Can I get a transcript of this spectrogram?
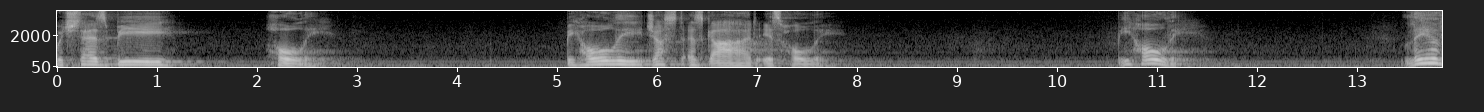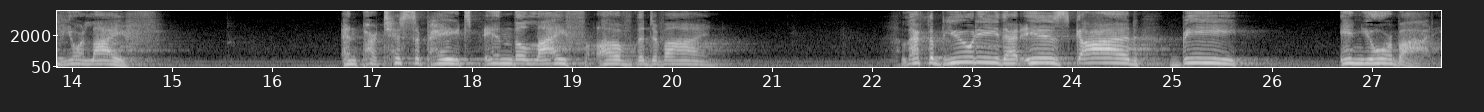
which says, Be holy. Be holy just as God is holy. Be holy. Live your life and participate in the life of the divine. Let the beauty that is God be in your body.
